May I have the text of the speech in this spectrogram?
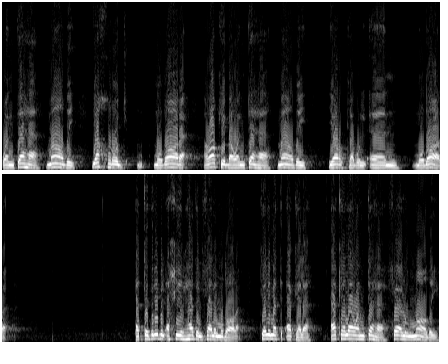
وانتهى ماضي. يخرج مضارع. ركب وانتهى ماضي. يركب الآن مضارع. التدريب الأخير هذا الفعل المضارع. كلمة أكل. أكل وانتهى. فعل ماضي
